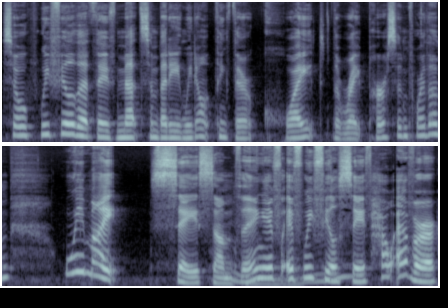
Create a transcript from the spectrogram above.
So if we feel that they've met somebody and we don't think they're quite the right person for them, we might say something if, if we feel safe. However,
